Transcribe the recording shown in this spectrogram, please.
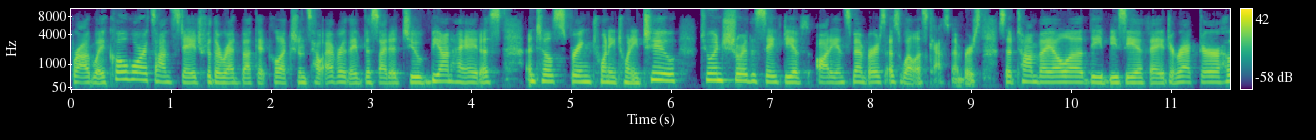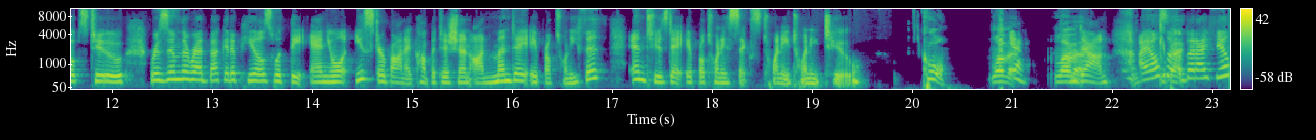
Broadway cohorts on stage for the Red Bucket collections. However, they've decided to be on hiatus until spring 2022 to ensure the safety of audience members as well as cast members. So Tom Viola, the BCFA director, hopes to resume the Red Bucket appeals with the annual Easter Bonnet competition on Monday, April 25th and Tuesday, April 26th, 2022. Cool. Love it. Yeah. Love I'm it. down. I also, but I feel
